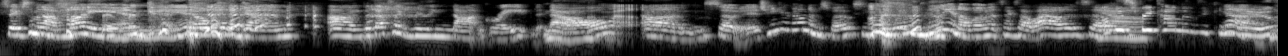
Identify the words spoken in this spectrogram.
save some of that money and money. go in again um, but that's like really not great at No, all no. um, so uh, change your condoms folks you can we have a million of them at sex out loud so All Yeah. these free condoms you can yeah, use.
